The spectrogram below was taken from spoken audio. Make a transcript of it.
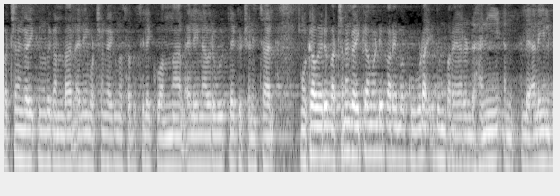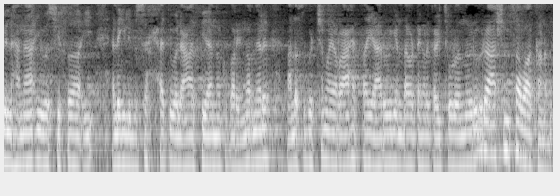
ഭക്ഷണം കഴിക്കുന്നത് കണ്ടാൽ അല്ലെങ്കിൽ ഭക്ഷണം കഴിക്കുന്ന സദസ്സിലേക്ക് വന്നാൽ അല്ലെങ്കിൽ അവർ വീട്ടിലേക്ക് ക്ഷണിച്ചാൽ ഒക്കെ അവർ ഭക്ഷണം കഴിക്കാൻ വേണ്ടി പറയുമ്പോൾ കൂടെ ഇതും പറയാറുണ്ട്. ഹനി അല്ലെ? അല്ലെങ്കിൽ ബിൽ ഹനായി വ ഇ അല്ലെങ്കിൽ ബിസഹത്ത് വൽ ആഫിയ എന്നൊക്കെ പറയും. എന്ന് പറഞ്ഞാൽ നല്ല സുഭിക്ഷമായ റാഹത്തായി ആരോഗ്യം ഉണ്ടാവട്ടെ നിങ്ങൾ കഴിച്ചോളൂ എന്നൊരു ഒരു ആശംസാ വാക്കാണത്.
